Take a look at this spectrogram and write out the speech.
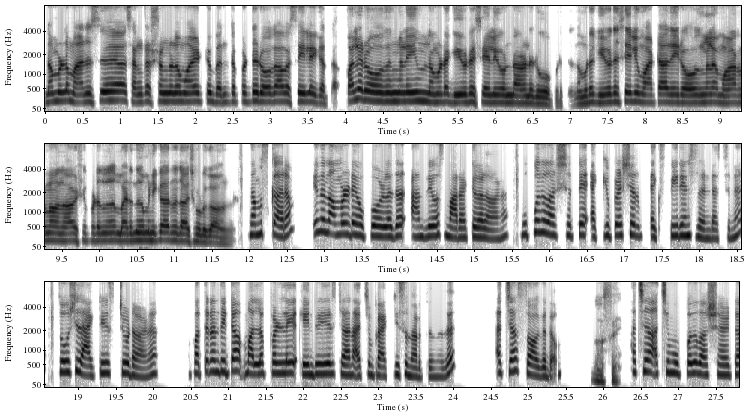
നമ്മളുടെ മാനസിക സംഘർഷങ്ങളുമായിട്ട് ബന്ധപ്പെട്ട് രോഗാവസ്ഥയിലേക്ക് എത്താം. പല രോഗങ്ങളെയും നമ്മുടെ ജീവിതശൈലി കൊണ്ടാണ് രൂപപ്പെടുത്തുന്നത്. നമ്മുടെ ജീവിതശൈലി മാറ്റാതെ ഈ രോഗങ്ങളെ മാറണമെന്ന് ആവശ്യപ്പെടുന്നത് മരുന്ന് കമ്പനിക്കാരന് കാശ് കൊടുക്കാവുന്നത് നമസ്കാരം. ഇന്ന് നമ്മളുടെ ഒപ്പം ഉള്ളത് ആന്ത്രിയോസ് മറാട്ടുകളാണ് മുപ്പത് വർഷത്തെ അക്യുപ്രഷർ എക്സ്പീരിയൻസ് ഉണ്ട് അച്ഛന്. സോഷ്യൽ ആക്ടിവിസ്റ്റൂഡാണ് പത്തനംതിട്ട മല്ലപ്പള്ളി കേന്ദ്രീകരിച്ചാണ് അച്ഛൻ പ്രാക്ടീസ് നടത്തുന്നത്. അച്ഛ സ്വാഗതം. അച്ഛ അച്ഛൻ മുപ്പത് വർഷമായിട്ട്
